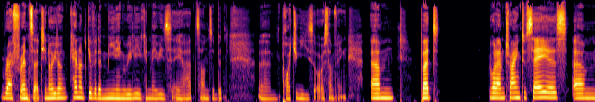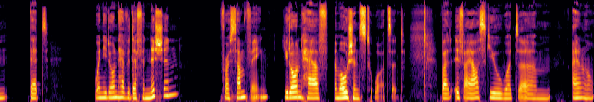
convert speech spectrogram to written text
reference it. You know, you don't cannot give it a meaning really. You can maybe say, ah, it sounds a bit um, Portuguese or something. Um, but what I'm trying to say is um, that when you don't have a definition for something, you don't have emotions towards it. But if I ask you what, um, I don't know,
